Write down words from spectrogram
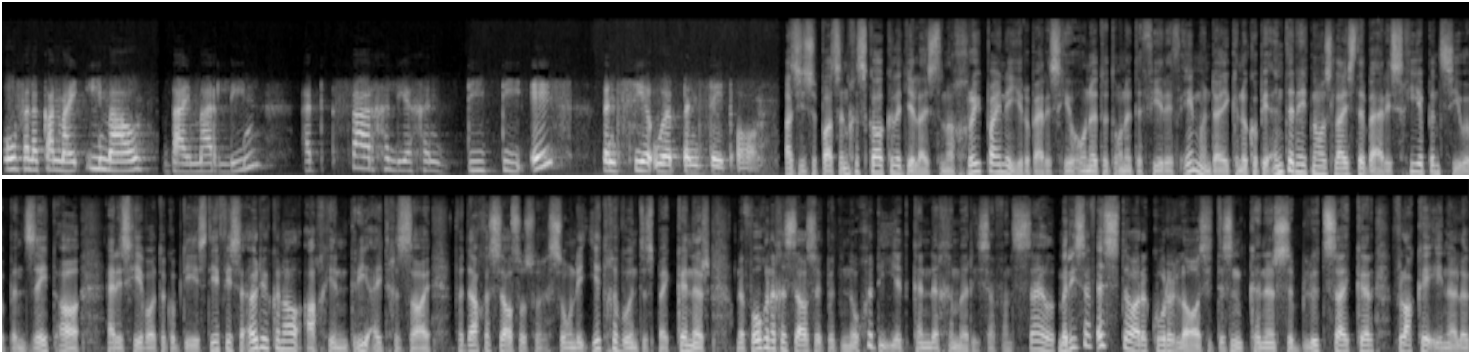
of hulle kan my e-mail by marlene @vergelegendts.co.za. As jy sopas ingeskakel het, jy luister na Groeipyne hier op RSG 100 tot 104 FM en jy kan ook op die internet na ons luister by rsg.co.za. RSG word ook op die DSTV se audiokanaal 813 uitgesaai. Vandag gesels ons oor gesonde eetgewoontes by kinders. En 'n volgende gesels ek met nog 'n dieetkundige Marisa van Sail. Marisa, is daar 'n korrelasie tussen kinders se bloedsuiker vlakke en hulle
